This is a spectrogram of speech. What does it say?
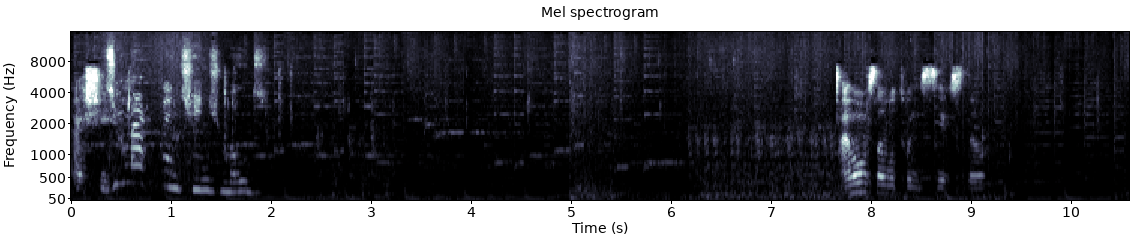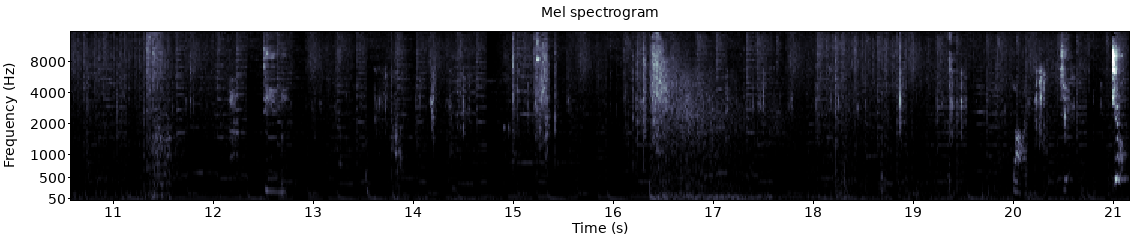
Actually, Does your Mac then change modes? I'm almost level 26 though. Damn it. God damn. Jump.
